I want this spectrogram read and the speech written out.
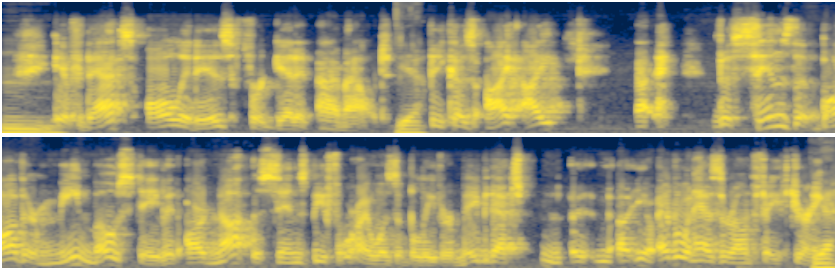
Mm. If that's all it is, forget it. I'm out. Yeah. Because I, I the sins that bother me most, David, are not the sins before I was a believer. Maybe that's, uh, uh, you know, everyone has their own faith journey. Yeah.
